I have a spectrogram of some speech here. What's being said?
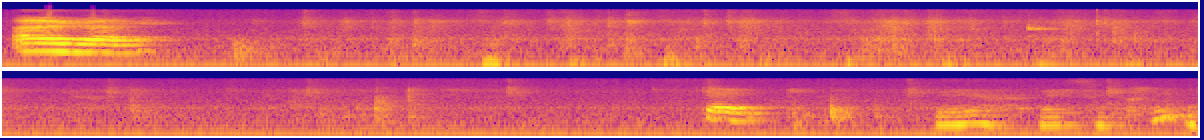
Okay. Okay. There, nice and clean.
